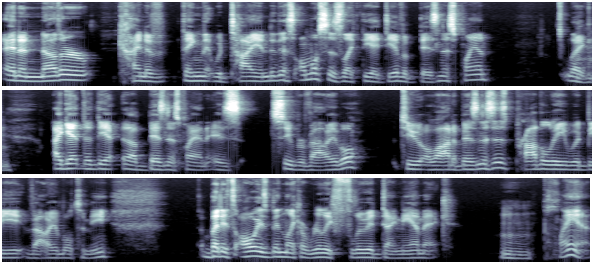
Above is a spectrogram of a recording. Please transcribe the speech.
And another kind of thing that would tie into this almost is like the idea of a business plan. Like Mhm. I get that the uh, business plan is super valuable to a lot of businesses, probably would be valuable to me. But it's always been like a really fluid dynamic Mhm. plan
